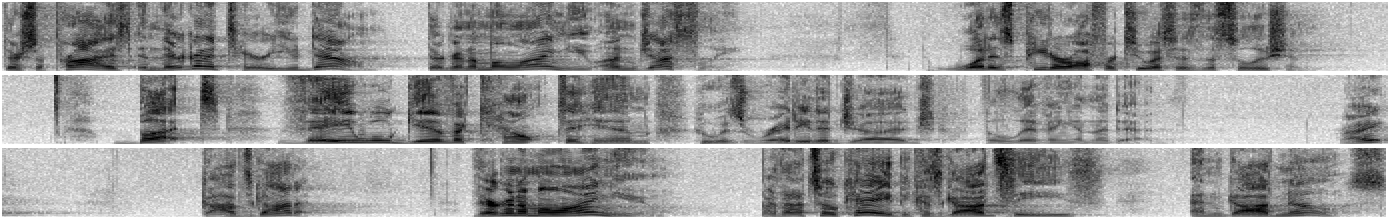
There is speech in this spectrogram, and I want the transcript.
they're surprised and they're going to tear you down. They're going to malign you unjustly. What does Peter offer to us as the solution? But they will give account to him who is ready to judge the living and the dead. Right? God's got it. They're going to malign you, but that's okay because God sees and God knows.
